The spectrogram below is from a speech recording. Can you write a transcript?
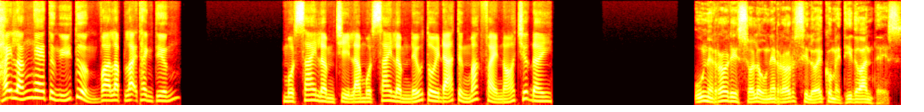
Hãy lắng nghe từng ý tưởng và lặp lại thành tiếng. Một sai lầm chỉ là một sai lầm nếu tôi đã từng mắc phải nó trước đây. Un error es solo un error si lo he cometido antes.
